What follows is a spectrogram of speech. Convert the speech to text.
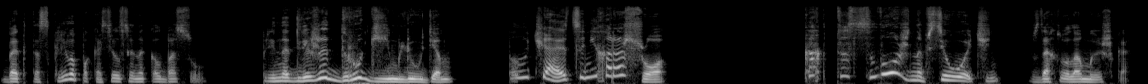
Бек тоскливо покосился на колбасу, принадлежит другим людям. Получается нехорошо. Как-то сложно все очень, вздохнула мышка.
